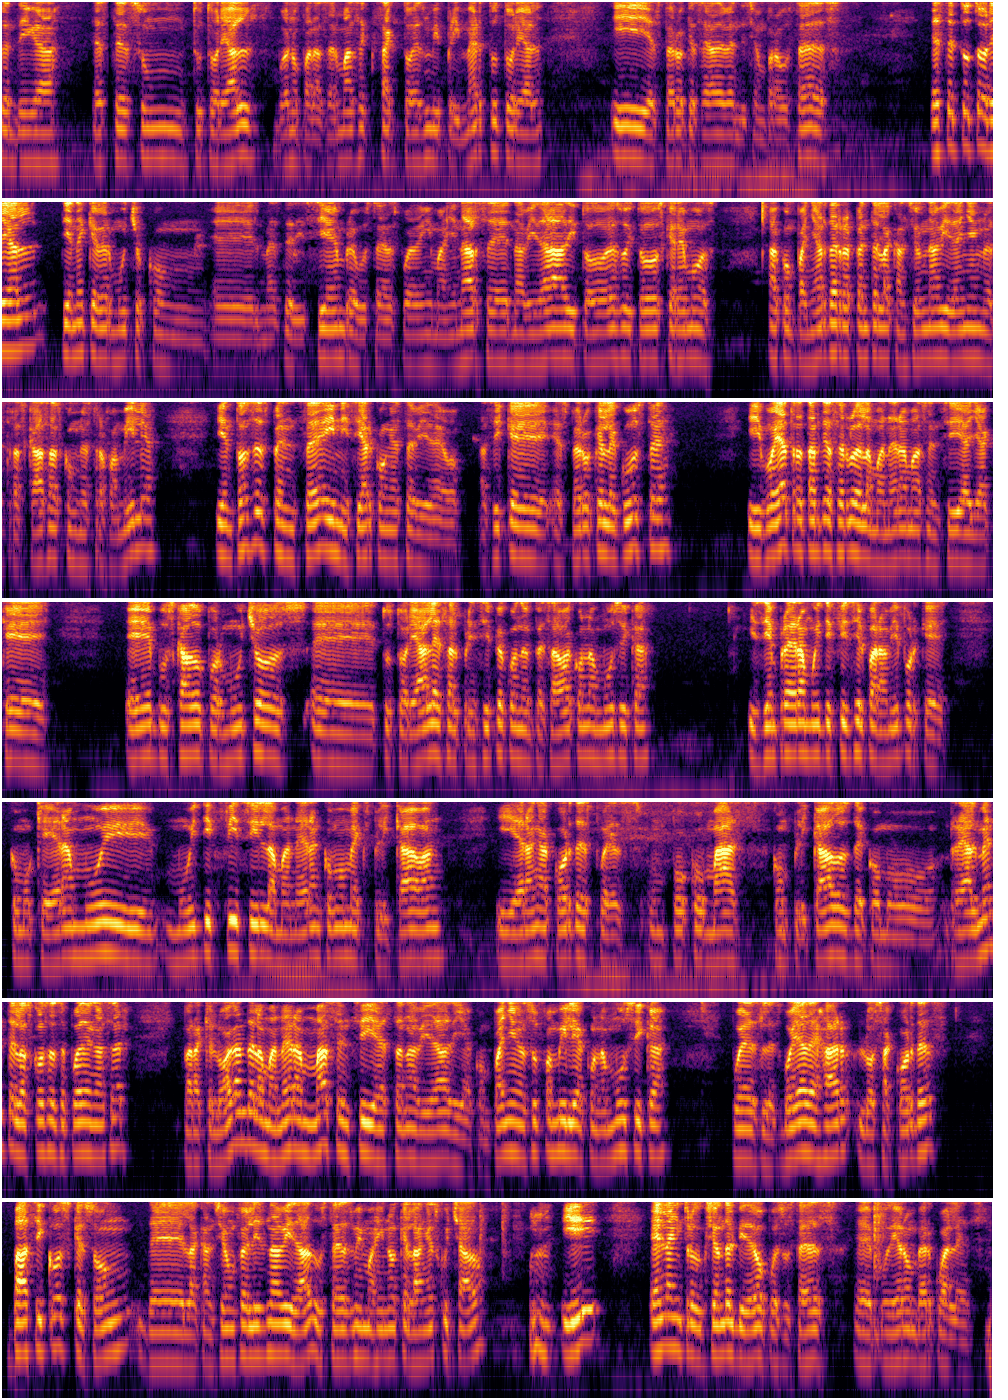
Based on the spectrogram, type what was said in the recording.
bendiga. Este es un tutorial, bueno, para ser más exacto, es mi primer tutorial y espero que sea de bendición para ustedes. Este tutorial tiene que ver mucho con eh, el mes de diciembre, ustedes pueden imaginarse Navidad y todo eso y todos queremos acompañar de repente la canción navideña en nuestras casas con nuestra familia. Y entonces pensé iniciar con este video. Así que espero que les guste y voy a tratar de hacerlo de la manera más sencilla ya que he buscado por muchos eh, tutoriales al principio cuando empezaba con la música y siempre era muy difícil para mí porque como que era muy muy difícil la manera en cómo me explicaban y eran acordes pues un poco más complicados de cómo realmente las cosas se pueden hacer para que lo hagan de la manera más sencilla esta Navidad y acompañen a su familia con la música pues les voy a dejar los acordes básicos que son de la canción Feliz Navidad. Ustedes me imagino que la han escuchado. Y en la introducción del video, pues ustedes eh, pudieron ver cuál es.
